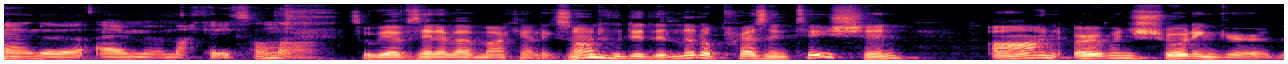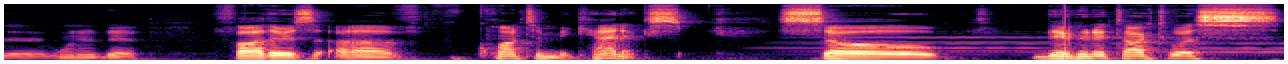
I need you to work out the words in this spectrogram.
And uh, I'm uh, Marc Alexandre. So we have Zeneva Marc Alexandre who did a little presentation on Erwin Schrödinger, the one of the fathers of quantum mechanics. So they're going to talk to us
